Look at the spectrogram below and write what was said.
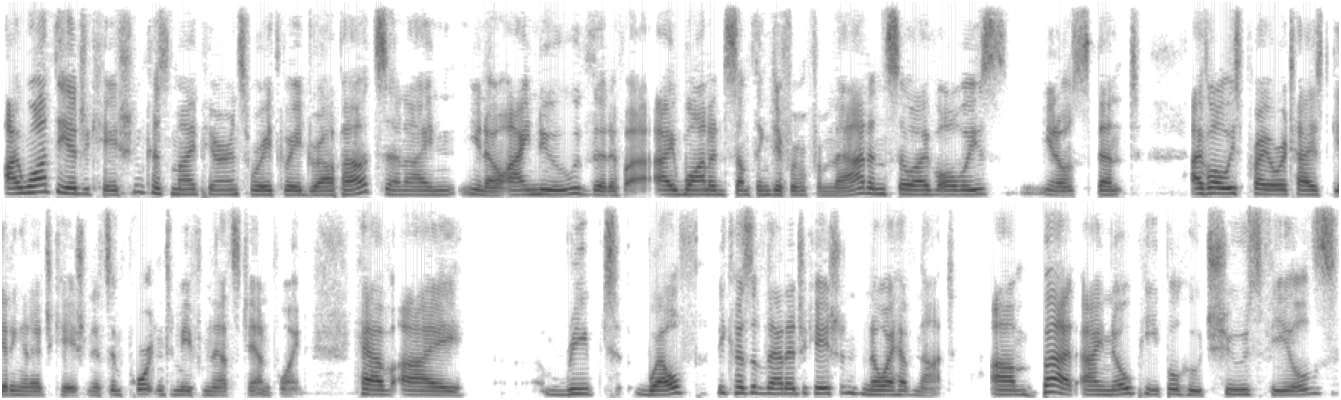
I want the education because my parents were eighth grade dropouts, and I, you know, I knew that if I, I wanted something different from that, and so I've always, you know, spent, I've always prioritized getting an education. It's important to me from that standpoint. Have I reaped wealth because of that education? No, I have not. Um, but I know people who choose fields.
